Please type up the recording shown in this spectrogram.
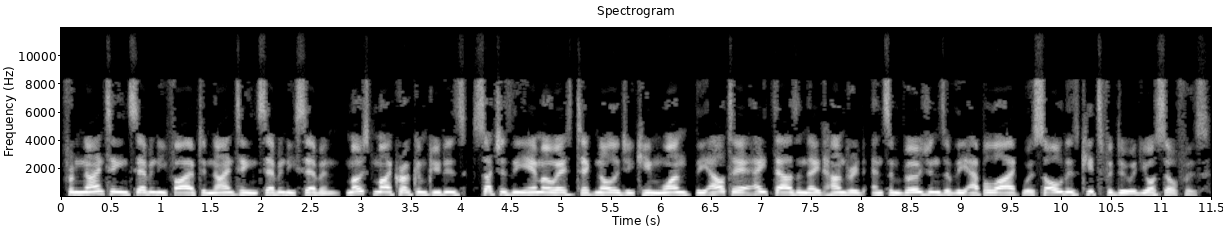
From 1975 to 1977, most microcomputers, such as the MOS technology KIM-1, the Altair 8800, and some versions of the Apple I, were sold as kits for do-it-yourselfers.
